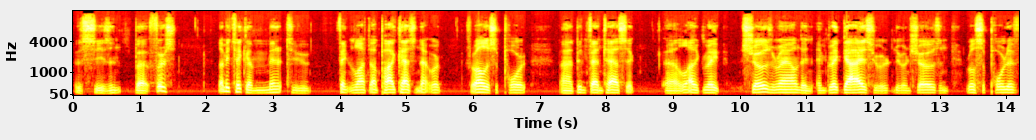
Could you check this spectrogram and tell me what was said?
this season. But first, let me take a minute to thank the Locked On Podcast Network for all the support. Uh, it's been fantastic. Uh, a lot of great shows around and, and great guys who are doing shows and real supportive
